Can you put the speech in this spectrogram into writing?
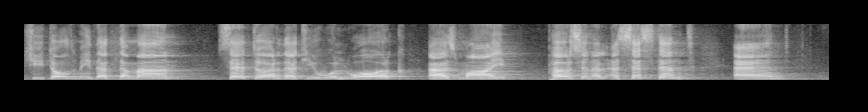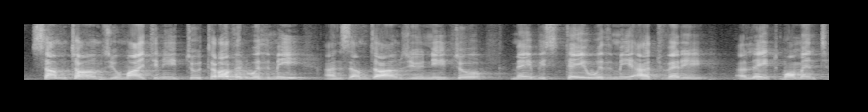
she told me that the man said to her that you will work as my personal assistant and sometimes you might need to travel with me and sometimes you need to maybe stay with me at very a late moment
